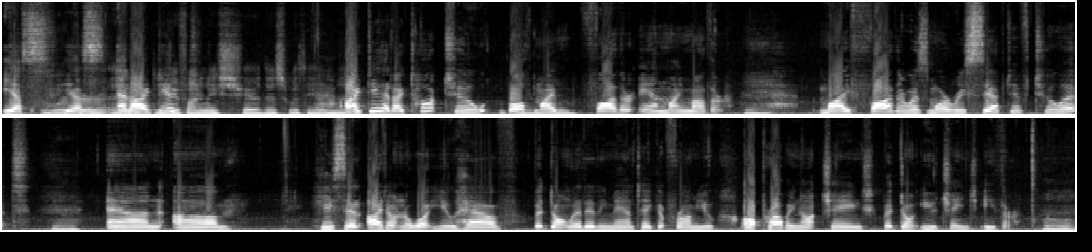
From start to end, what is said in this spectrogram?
Yes, worker. yes. And, I did. Did you finally share this with him? I did. I talked to both my father and my mother. My father was more receptive to it, Yeah. and um, he said, "I don't know what you have, but don't let any man take it from you. I'll probably not change, but don't you change either." Oh,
